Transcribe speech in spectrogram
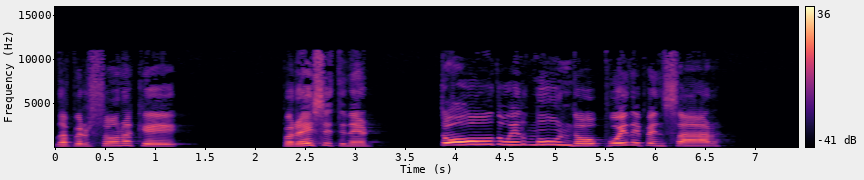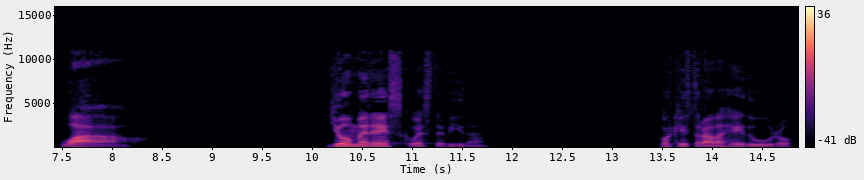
la persona que parece tener todo el mundo, puede pensar, wow, yo merezco esta vida porque trabajé duro,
